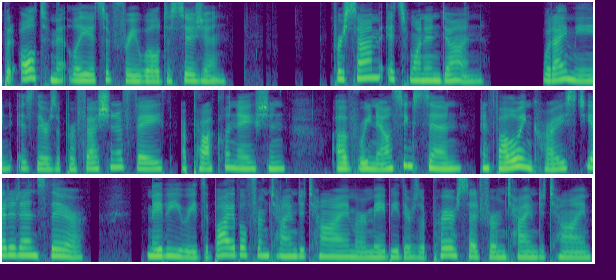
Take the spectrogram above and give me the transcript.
but ultimately it's a free will decision. For some, it's one and done. What I mean is there's a profession of faith, a proclamation of renouncing sin and following Christ, yet it ends there. Maybe you read the Bible from time to time, or maybe there's a prayer said from time to time,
